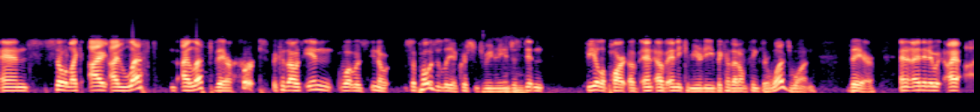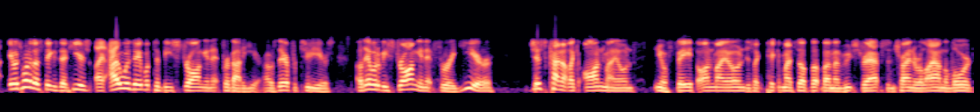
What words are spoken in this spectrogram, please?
And so like I, I left I left there hurt because I was in what was you know supposedly a Christian community and just mm-hmm. didn't feel a part of of any community because I don't think there was one there. And and it, I, it was one of those things that here's I, I was able to be strong in it for about a year. I was there for two years. I was able to be strong in it for a year, just kind of like on my own you know faith on my own, just like picking myself up by my bootstraps and trying to rely on the Lord.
